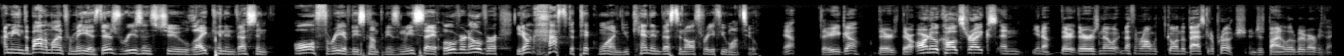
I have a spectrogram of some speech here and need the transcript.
I mean, the bottom line for me is there's reasons to like and invest in all three of these companies, and we say over and over, you don't have to pick one. You can invest in all three if you want to. Yeah, there you go. There's there are no called strikes, and you know there there is no nothing wrong with going the basket approach and just buying a little bit of everything.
